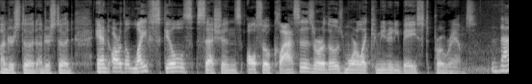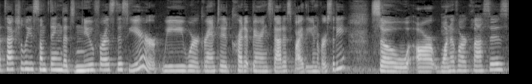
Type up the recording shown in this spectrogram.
Understood, understood. And are the life skills sessions also classes, or are those more like community based programs? That's actually something that's new for us this year. We were granted credit bearing status by the university. So our one of our classes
